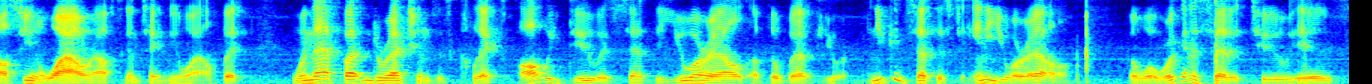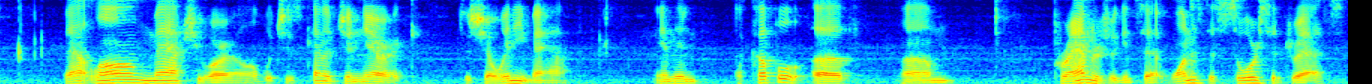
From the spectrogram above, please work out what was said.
I'll see you in a while, Ralph. It's going to take me a while. But when that button directions is clicked, all we do is set the URL of the web viewer. And you can set this to any URL, but what we're going to set it to is that long maps URL, which is kind of generic to show any map, and then a couple of um, parameters we can set. One is the source address.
